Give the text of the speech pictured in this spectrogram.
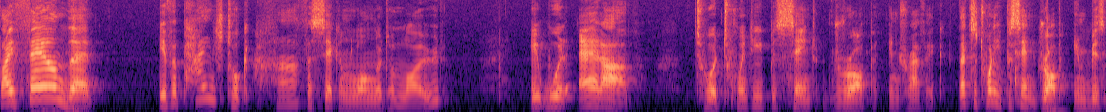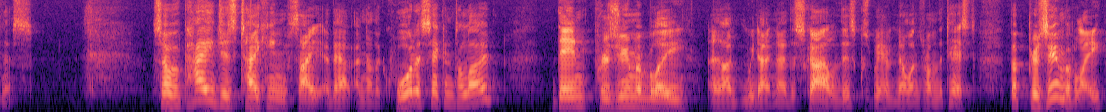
they found that if a page took half a second longer to load, it would add up to a 20% drop in traffic. That's a 20% drop in business. So if a page is taking, say, about another quarter second to load, then presumably, and I, we don't know the scale of this because we have no one's run the test, but presumably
